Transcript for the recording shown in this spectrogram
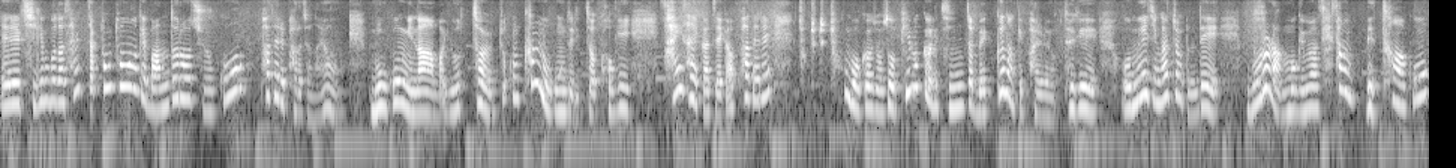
얘를 지금보다 살짝 통통하게 만들어주고 파데를 바르잖아요. 모공이나 막 요철 조금 큰 모공들 있죠? 거기 사이사이까지 얘가 파데를 촉촉촉촉 먹여줘서 피부결이 진짜 매끈하게 발려요. 되게 어메이징 할 정도인데 물을 안 먹이면 세상 매트하고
